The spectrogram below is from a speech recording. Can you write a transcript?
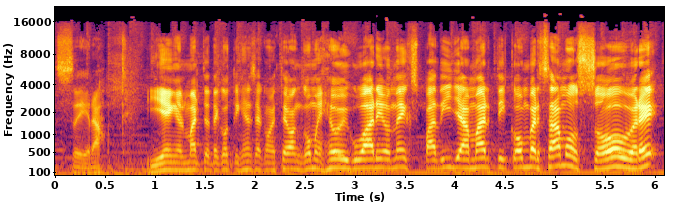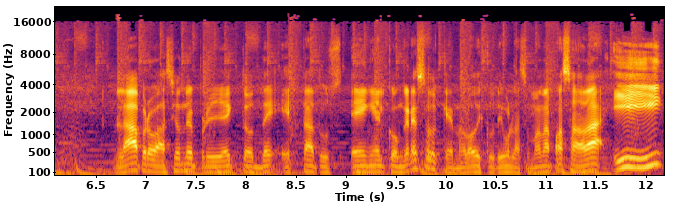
será. Y en el martes de contingencia con Esteban Gómez, Geo Guario, Next, Padilla, Martí, conversamos sobre la aprobación del proyecto de estatus en el Congreso, que no lo discutimos la semana pasada, y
